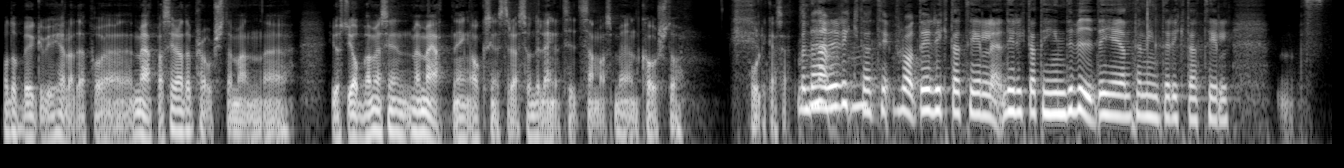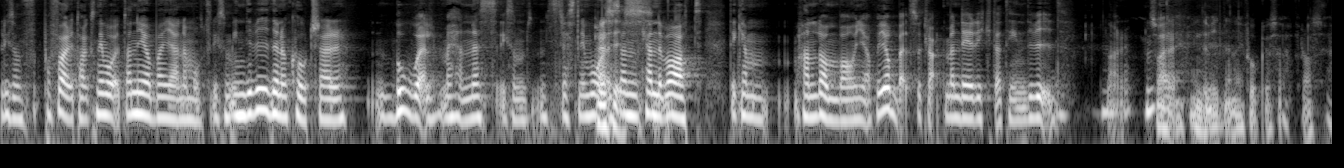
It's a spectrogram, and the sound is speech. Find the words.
Och då bygger vi hela det på en mätbaserad approach där man eh, just jobbar med, sin, med mätning och sin stress under längre tid tillsammans med en coach då på olika sätt. Men det här är riktat till, förlåt, det är riktat till, det är riktat till individ, det är egentligen inte riktat till liksom, på företagsnivå, utan ni jobbar gärna mot liksom, individen och coachar Boel med hennes liksom, stressnivåer. Precis. Sen kan det vara att det kan handla om vad hon gör på jobbet såklart, men det är riktat till individ. snarare. Så är det, individen är i fokus för oss. Ja.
